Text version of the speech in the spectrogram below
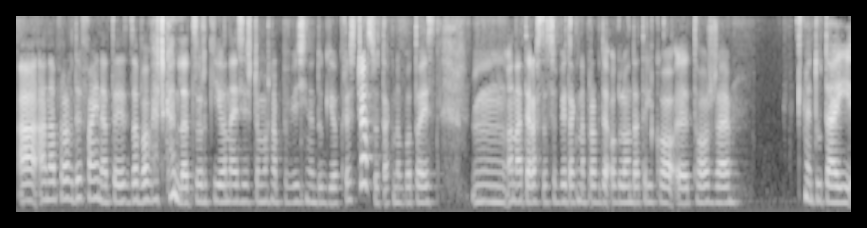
a, a naprawdę fajna to jest zabaweczka dla córki i ona jest jeszcze, można powiedzieć, na długi okres czasu, tak, no bo to jest, mm, ona teraz to sobie tak naprawdę ogląda tylko y, że Tutaj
